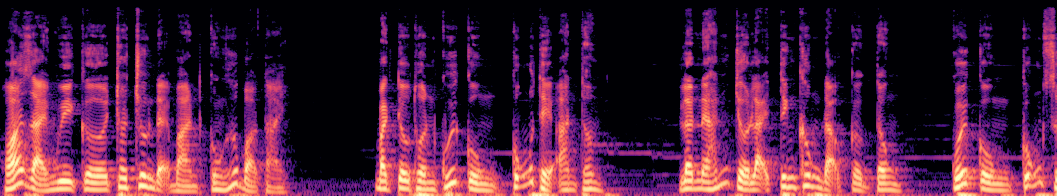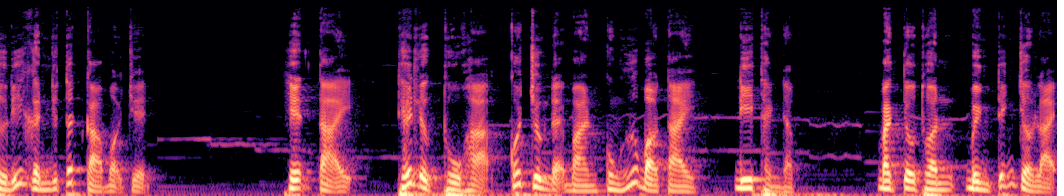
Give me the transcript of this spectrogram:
Hóa giải nguy cơ cho Trương Đại Bản cùng hứa bảo tài. Bạch Tiểu Thuần cuối cùng cũng có thể an tâm. Lần này hắn trở lại tinh không đạo cường tông, Cuối cùng cũng xử lý gần như tất cả mọi chuyện. Hiện tại, Thế lực thù hạ có Trương Đại Bản cùng hứa bảo tài Đi thành đập Bạch Tiểu Thuần bình tĩnh trở lại,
